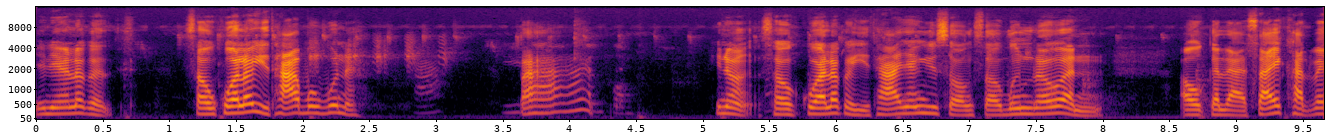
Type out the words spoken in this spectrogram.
ยันยังแล้วก็เสาครัวแล้วอีทาบุบุ่นน่ะ ป๊าดพี่น้องเสาครัวแล้วก็อีท้ายังอยู่สองเสาเบิ่งแล้วอันเอากระดาษทรายขัดไว้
